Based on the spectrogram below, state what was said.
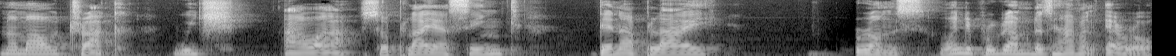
normal track, which our supply async then apply runs. When the program doesn't have an error,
